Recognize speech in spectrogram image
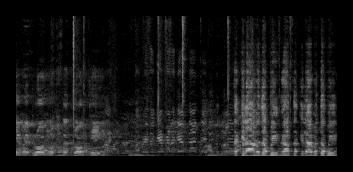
ยังไม่พร้อมครับทั้งสองทีมนักกีฬาไม่ต้องวิ่งครับนักกีฬาไม่ต้องวิ่ง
